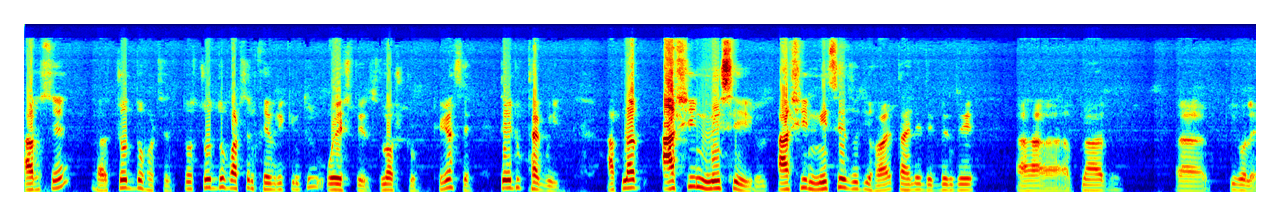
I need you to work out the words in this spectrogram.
আর হচ্ছে চোদ্দ পার্সেন্ট তো চোদ্দ পার্সেন্ট ফেব্রিক কিন্তু ওয়েস্টেজ নষ্ট, ঠিক আছে? তো এটুক থাকবেই। আপনার আশির নিচে আশির নিচে যদি হয়, তাহলে দেখবেন যে আপনার কি বলে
